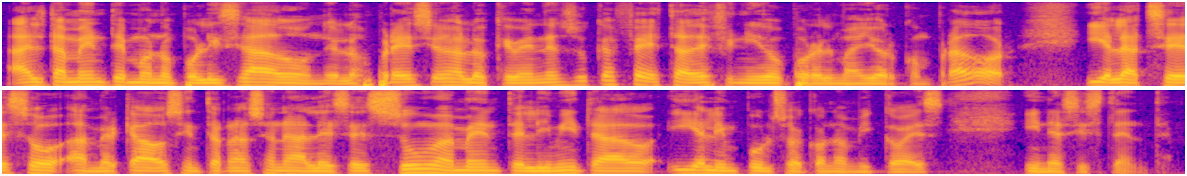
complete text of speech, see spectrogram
altamente monopolizado, donde los precios a los que venden su café está definido por el mayor comprador y el acceso a mercados internacionales es sumamente limitado y el impulso económico es inexistente.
